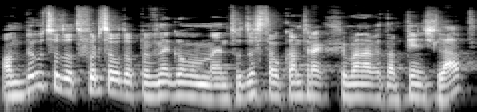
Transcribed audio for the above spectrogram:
on był cudotwórcą do pewnego momentu, dostał kontrakt chyba nawet na 5 lat,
